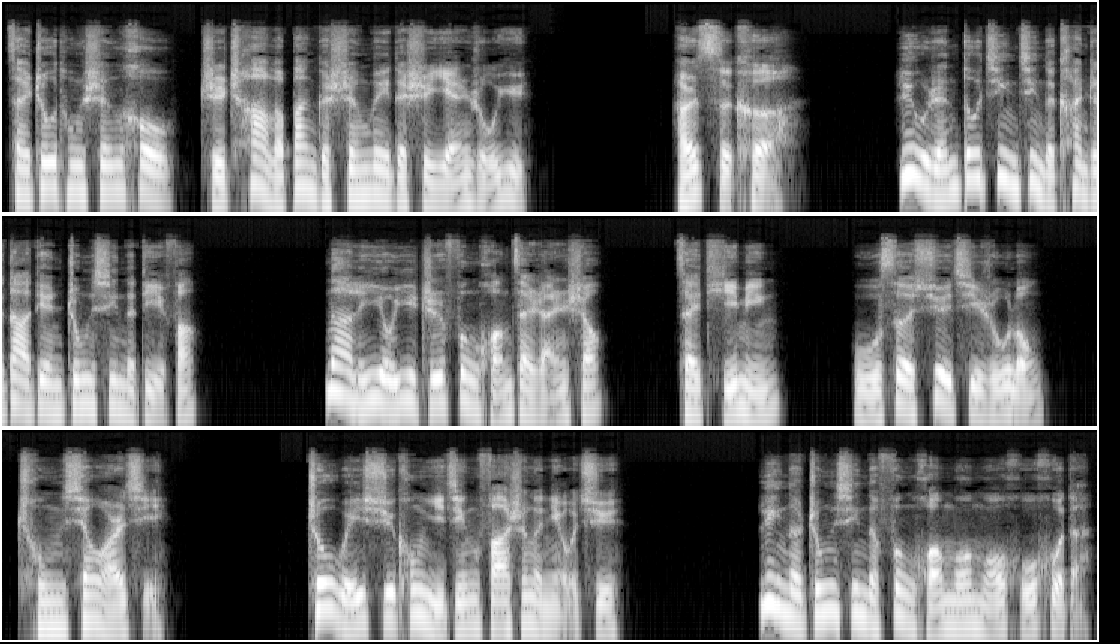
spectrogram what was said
在周通身后，只差了半个身位的是颜如玉。而此刻，六人都静静的看着大殿中心的地方，那里有一只凤凰在燃烧，在啼鸣，五色血气如龙，冲霄而起。周围虚空已经发生了扭曲，令那中心的凤凰模模糊糊的，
